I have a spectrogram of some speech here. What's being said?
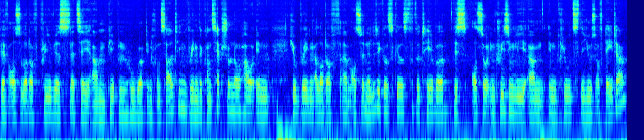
We have also a lot of previous, let's say, um, people who worked in consulting, bring the conceptual know-how in. You bring a lot of um, also analytical skills to the table. This also increasingly um, includes the use of data.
